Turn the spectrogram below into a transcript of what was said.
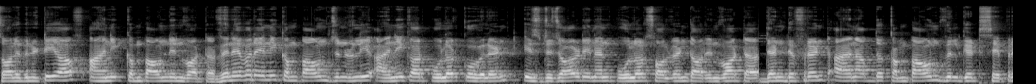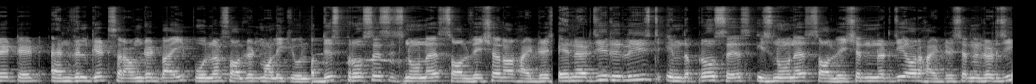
Solubility of ionic compound in water. Whenever any compound generally ionic or polar covalent is dissolved in an polar solvent or in water, then different ion of the compound will get separated and will get surrounded by polar solvent molecule. This process is known as solvation or hydration. Energy released in the process is known as solvation energy or hydration energy.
